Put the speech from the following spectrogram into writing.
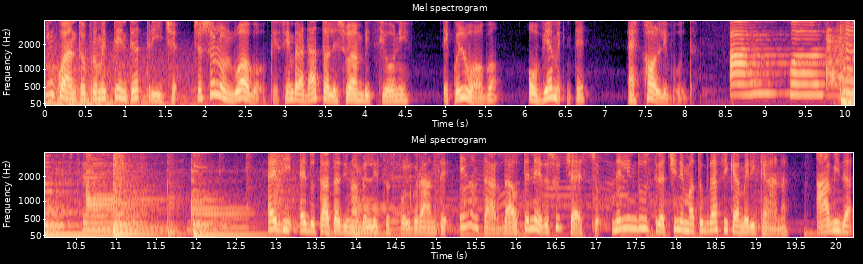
In quanto promettente attrice, c'è solo un luogo che sembra adatto alle sue ambizioni e quel luogo, ovviamente, è Hollywood. I was tempted. Eddie è dotata di una bellezza sfolgorante e non tarda a ottenere successo nell'industria cinematografica americana, avida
